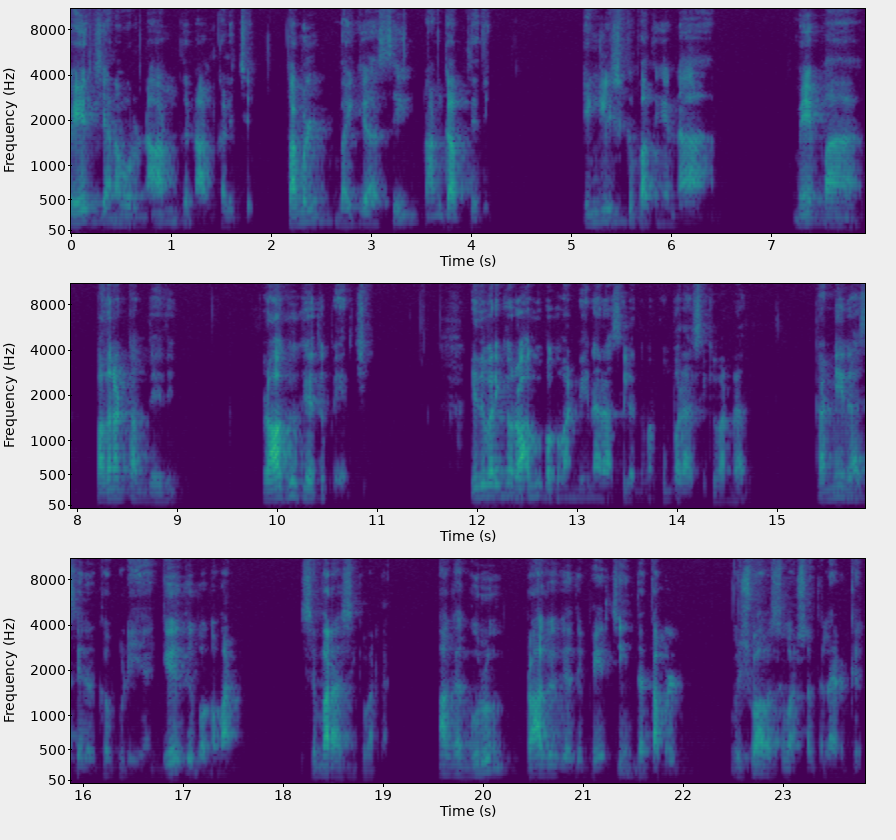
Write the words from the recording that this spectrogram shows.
பயிற்சியான ஒரு நான்கு நாள் கழிச்சு தமிழ் வைகாசி நான்காம் தேதி. இங்கிலீஷ்க்கு பார்த்தீங்கன்னா மே ப பதினெட்டாம் தேதி ராகு கேது பயிற்சி. இது வரைக்கும் ராகு பகவான் மீன ராசியிலிருந்து கும்பராசிக்கு வர்றார். கன்னி ராசியில் இருக்கக்கூடிய கேது பகவான் சிம்மராசிக்கு வர்றார். ஆக குரு ராகு கேது பயிற்சி இந்த தமிழ் விஸ்வாவசு வருஷத்தில் இருக்கு.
